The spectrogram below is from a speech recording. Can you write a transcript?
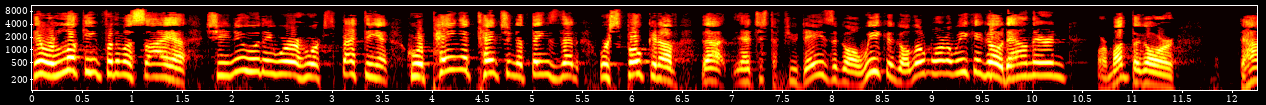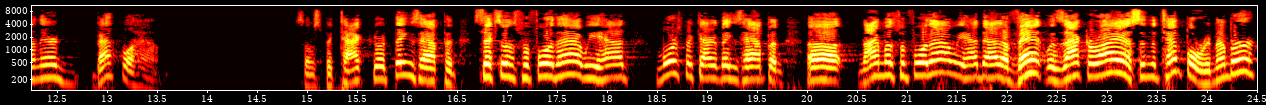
They were looking for the Messiah. She knew who they were who were expecting it, who were paying attention to things that were spoken of that, that just a few days ago, a week ago, a little more than a week ago, down there in, or a month ago, or down there in Bethlehem. Some spectacular things happened. Six months before that, we had more spectacular things happen. Uh, nine months before that, we had that event with Zacharias in the temple, remember?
